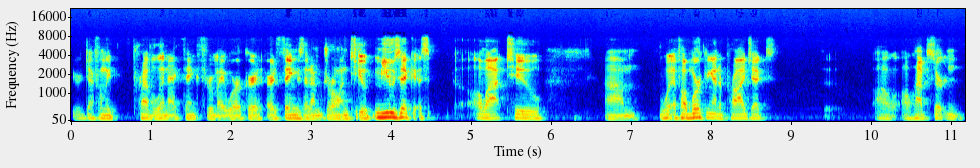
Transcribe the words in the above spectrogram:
you're definitely prevalent. I think through my work are, are things that I'm drawn to. Music is a lot too. Um, if I'm working on a project, I'll I'll have certain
